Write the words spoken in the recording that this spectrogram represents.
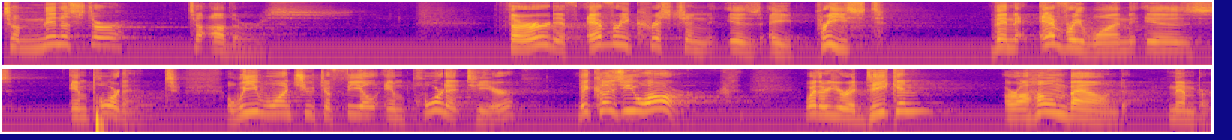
to minister to others. Third, if every Christian is a priest, then everyone is important. We want you to feel important here because you are, whether you're a deacon or a homebound member,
